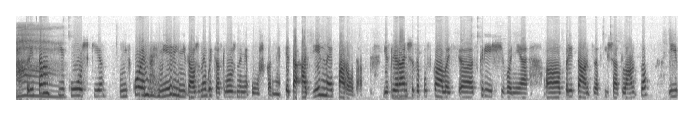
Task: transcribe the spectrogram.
А-а-а. Британские кошки ни в коем мере не должны быть со сложными ушками. Это отдельная порода. Если раньше допускалось э, скрещивание э, британцев и шотландцев, и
